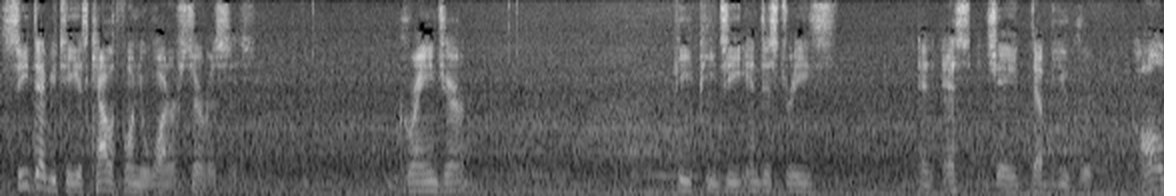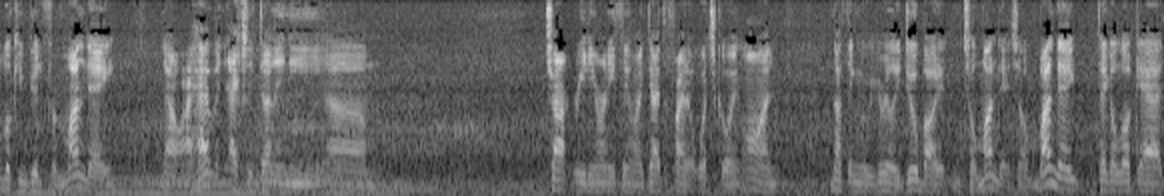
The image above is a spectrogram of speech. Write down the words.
CWT is California Water Services. Grainger, PPG Industries, and SJW Group. All looking good for Monday. Now, I haven't actually done any um, chart reading or anything like that to find out what's going on. Nothing we can really do about it until Monday. So, Monday, take a look at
